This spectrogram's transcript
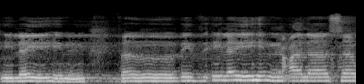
إليهم فانبذ إليهم على سواء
